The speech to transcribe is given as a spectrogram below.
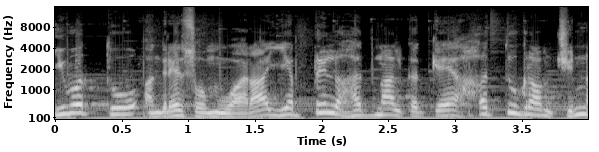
ಇವತ್ತು ಅಂದರೆ ಸೋಮವಾರ ಏಪ್ರಿಲ್ ಹದಿನಾಲ್ಕಕ್ಕೆ ಹತ್ತು ಗ್ರಾಂ ಚಿನ್ನ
